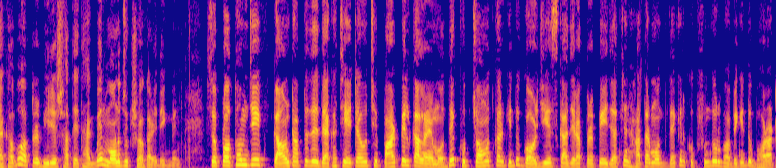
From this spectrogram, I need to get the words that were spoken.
দেখাবো, আপনার ভিডিওর সাথে থাকবেন, মনোযোগ সহকারে দেখবেন। সো প্রথম যে গাউনটা আপনাদের দেখাচ্ছি, এটা হচ্ছে পার্পেল কালারের মধ্যে, খুব চমৎকার কিন্তু গর্জিয়াস কাজের আপনারা পেয়ে যাচ্ছেন। হাতার মধ্যে দেখেন খুব সুন্দরভাবে কিন্তু ভরাট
